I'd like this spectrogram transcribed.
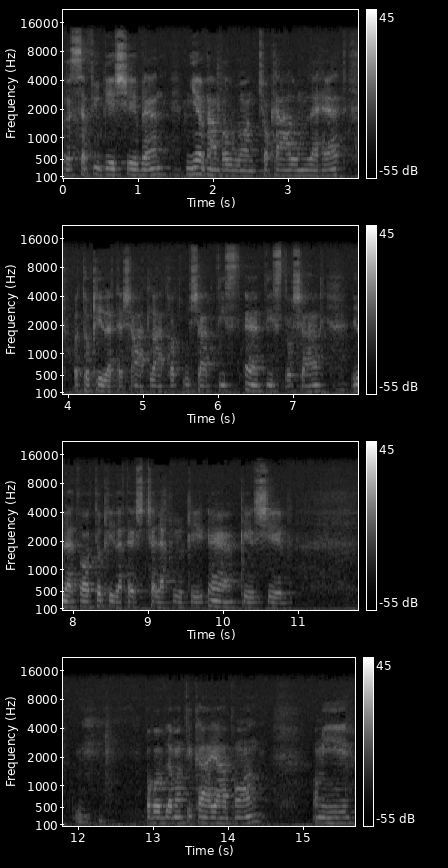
összefüggésében nyilvánvalóan csak álom lehet a tökéletes átláthatóság, tiszt, tisztoság, illetve a tökéletes cselekvőkészség problematikájában, ami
